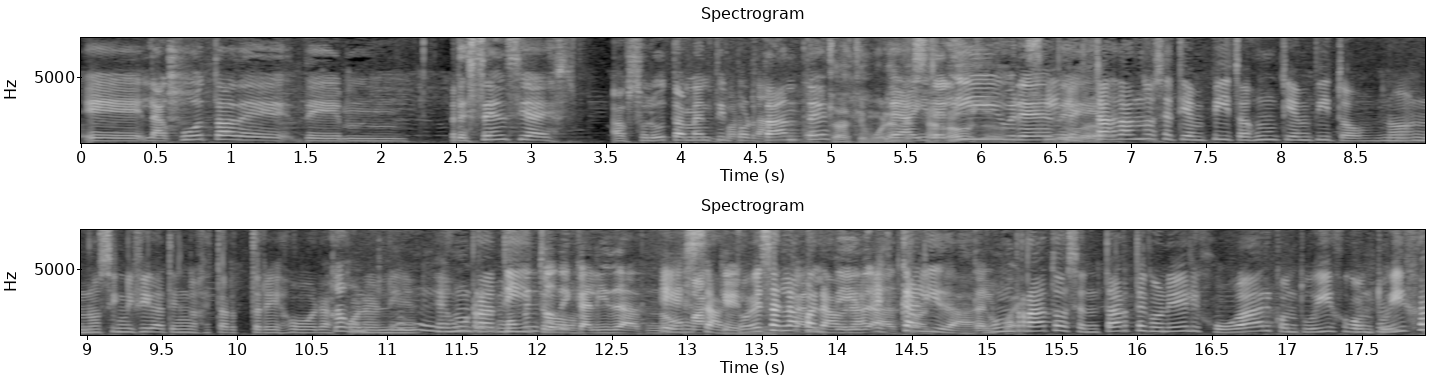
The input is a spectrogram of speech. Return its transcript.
eh, la cuota de, de, mm, presencia es absolutamente Importante. importante, de el aire desarrollo, libre, de- Le estás dando ese tiempito, es un tiempito, no, no significa que tengas que estar tres horas No, con el niño, un es un ratito. momento de calidad, ¿no? Más Exacto, que esa es la palabra, es calidad, tal- tal un rato de sentarte con él y jugar con tu hijo, con tu hija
